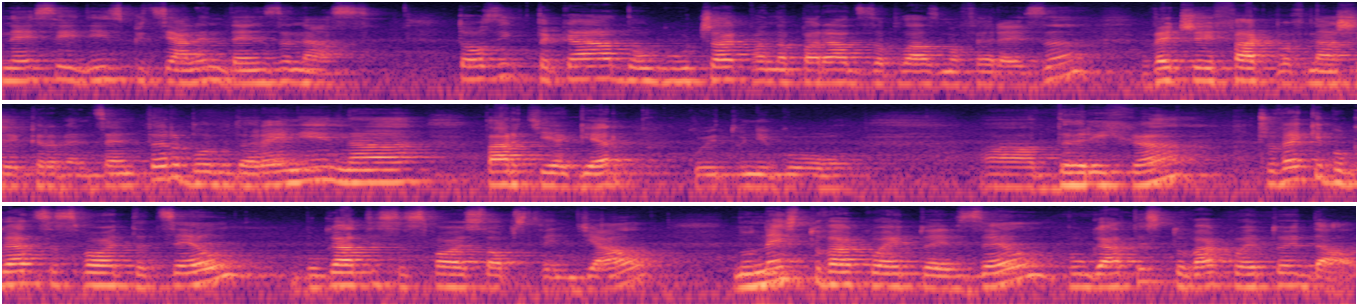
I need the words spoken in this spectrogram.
Днес е един специален ден за нас. Този така дългоочакван апарат за плазмафереза вече е факт в нашия кръвен център, благодарение на партия ГЕРБ, които ни го а, дариха. Човек е богат със своята цел, богат е със своя собствен дял, но не с това, което е взел, богат е с това, което е дал.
